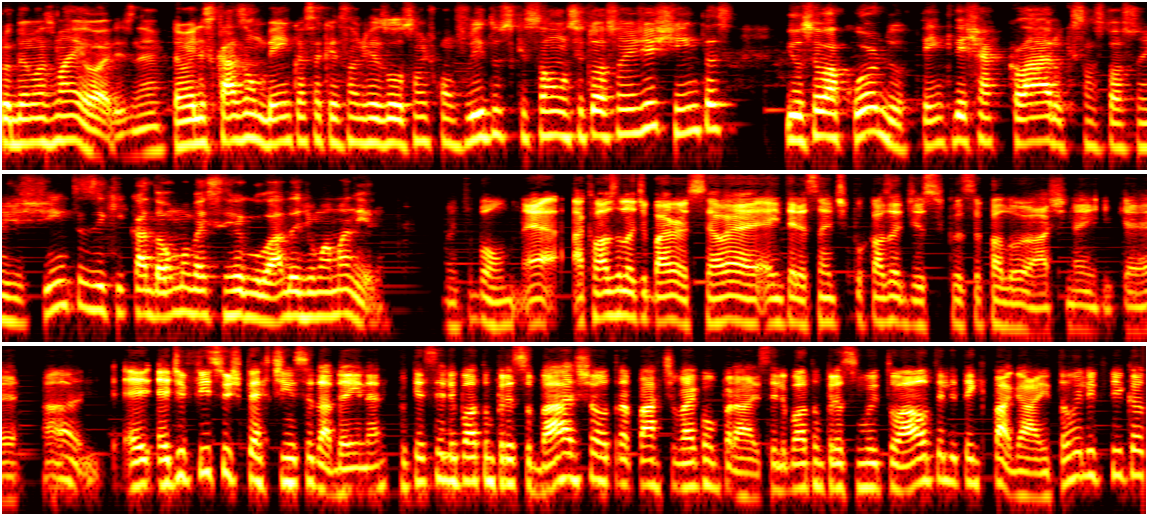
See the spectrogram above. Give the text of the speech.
problemas maiores, né? Então eles casam bem com essa questão de resolução de conflitos, que são situações distintas e o seu acordo tem que deixar claro que são situações distintas e que cada uma vai ser regulada de uma maneira. Muito bom. É, a cláusula de buy or sell é, é, interessante por causa disso que você falou, eu acho, né, Henrique? É, ah, é, é, difícil o espertinho se dar bem, né? Porque se ele bota um preço baixo, a outra parte vai comprar. E se ele bota um preço muito alto, ele tem que pagar. Então ele fica.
